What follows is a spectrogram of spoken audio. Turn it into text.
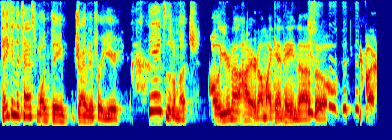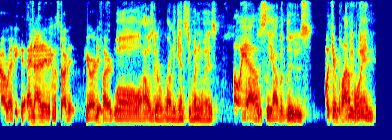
taking the test, one thing, driving it for a year, yeah, it's a little much. Well, you're not hired on my campaign, uh, so you're fired already. And I didn't even start it. You're already fired. Well, I was going to run against you anyways. Oh yeah. Obviously, I would lose. What's your platform? I would win.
